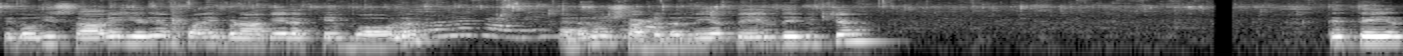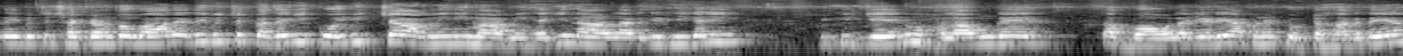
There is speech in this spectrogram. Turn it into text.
ਤੇ ਲਓ ਜੀ, ਸਾਰੇ ਜਿਹੜੇ ਆਪਾਂ ਨੇ ਬਣਾ ਕੇ ਰੱਖੇ ਬੌਲ, ਇਹਨਾਂ ਨੂੰ ਛੱਡ ਦਿੰਦੇ ਆ ਤੇਲ ਦੇ ਵਿੱਚ। ਤੇ ਤੇਲ ਦੇ ਵਿੱਚ ਛੱਡਣ ਤੋਂ ਬਾਅਦ ਇਹਦੇ ਵਿੱਚ ਕਦੇ ਵੀ ਕੋਈ ਵੀ ਝਾਰਨੀ ਨਹੀਂ ਮਾਰਨੀ ਹੈਗੀ, ਨਾਲ ਲੱਗਦੀ, ਠੀਕ ਹੈ ਜੀ? ਕਿਉਂਕਿ ਜੇ ਇਹਨੂੰ ਹਿਲਾਉਂਗੇ ਤਾਂ ਬੌਲ ਆ ਜਿਹੜੇ ਆਪਣੇ ਟੁੱਟ ਸਕਦੇ ਆ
